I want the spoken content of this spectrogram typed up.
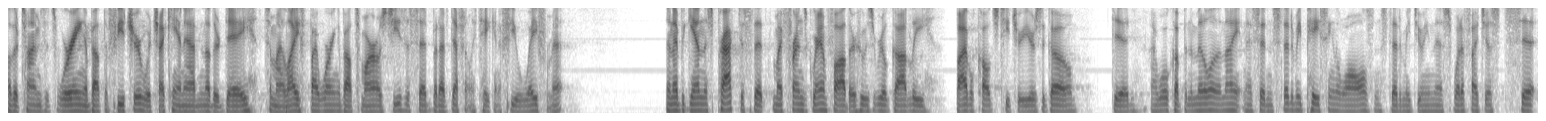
Other times it's worrying about the future, which I can't add another day to my life by worrying about tomorrow, as Jesus said, but I've definitely taken a few away from it. Then I began this practice that my friend's grandfather, who was a real godly Bible college teacher years ago, did. I woke up in the middle of the night and I said, instead of me pacing the walls, instead of me doing this, what if I just sit?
